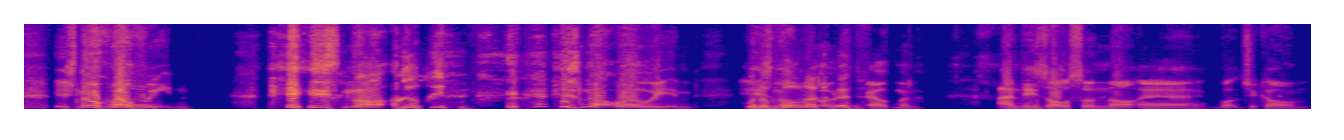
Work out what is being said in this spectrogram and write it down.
right. He's not Wil Wheaton. He's not. He's not Wil Wheaton. Well, He's the not lot- Corey Feldman, and he's also not. Uh, what do you call him?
